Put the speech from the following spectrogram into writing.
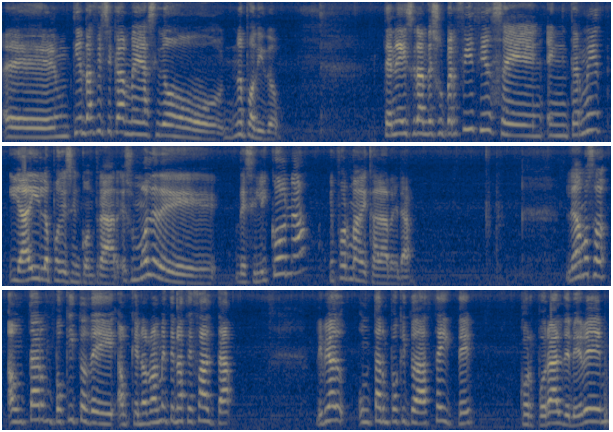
Eh, en tienda física me ha sido... no he podido. Tenéis grandes superficies en, internet y ahí lo podéis encontrar. Es un molde de, de silicona en forma de calavera. Le vamos a untar un poquito de, aunque normalmente no hace falta, le voy a untar un poquito de aceite corporal de bebé,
